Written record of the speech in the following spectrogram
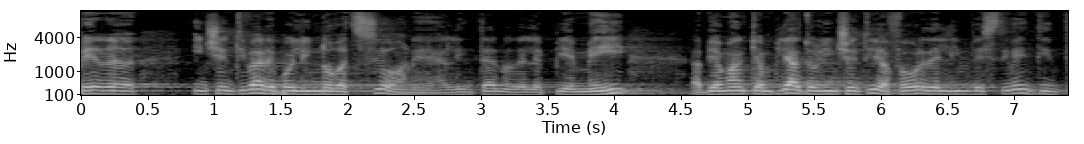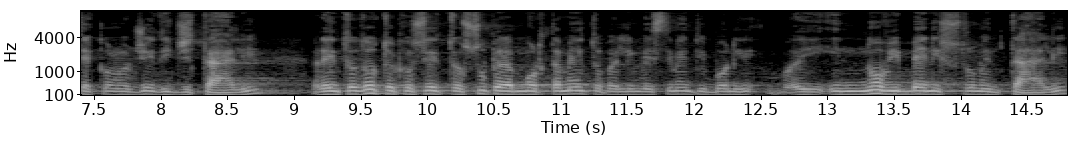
per incentivare poi l'innovazione all'interno delle PMI abbiamo anche ampliato gli incentivi a favore degli investimenti in tecnologie digitali reintrodotto il cosiddetto superammortamento per l'investimento in, in nuovi beni strumentali.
